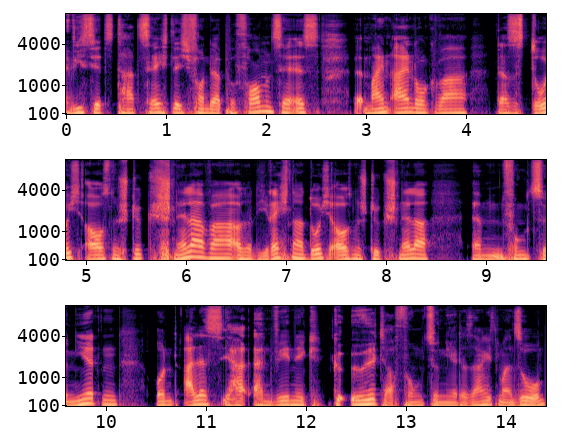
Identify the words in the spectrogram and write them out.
wie es jetzt tatsächlich von der Performance her ist. Äh, mein Eindruck war, dass es durchaus ein Stück schneller war, oder die Rechner durchaus ein Stück schneller ähm, funktionierten und alles ja ein wenig geölter funktionierte, sage ich mal so.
